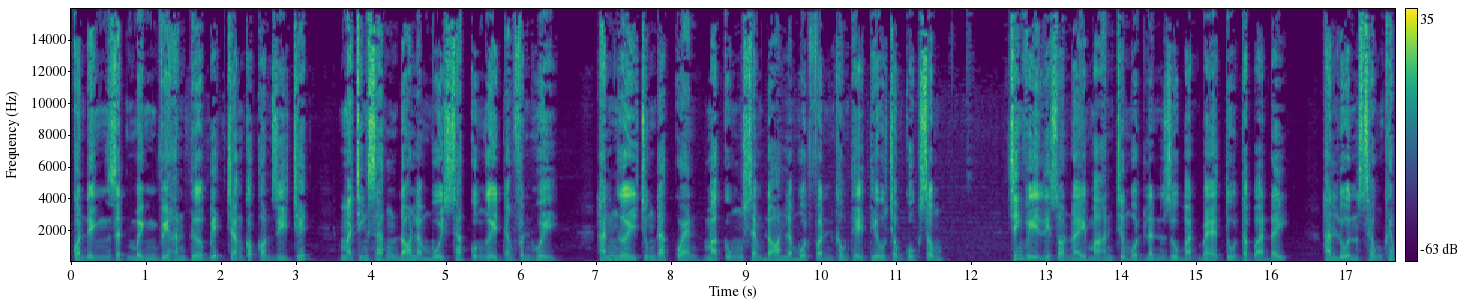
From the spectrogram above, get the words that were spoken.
Quan đình giật mình vì hắn thừa biết chẳng có con gì chết, mà chính xác đó là mùi xác của người đang phân hủy. Hắn người chúng đã quen mà cũng xem đó là một phần không thể thiếu trong cuộc sống. Chính vì lý do này mà hắn chưa một lần dù bạn bè tụ tập ở đây, hắn luôn sống khép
